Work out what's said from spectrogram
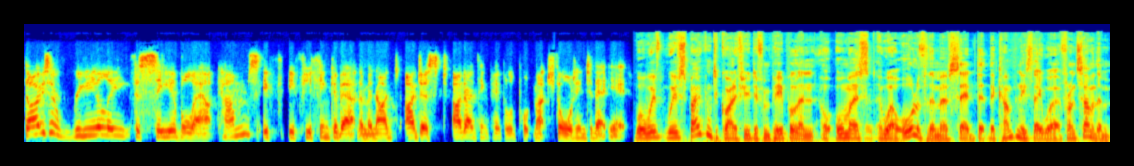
those are really foreseeable outcomes if if you think about them. And I I just I don't think people have put much thought into that yet. Well, we've we've spoken to quite a few different people, and almost well, all of them have said that the companies they work for, and some of them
